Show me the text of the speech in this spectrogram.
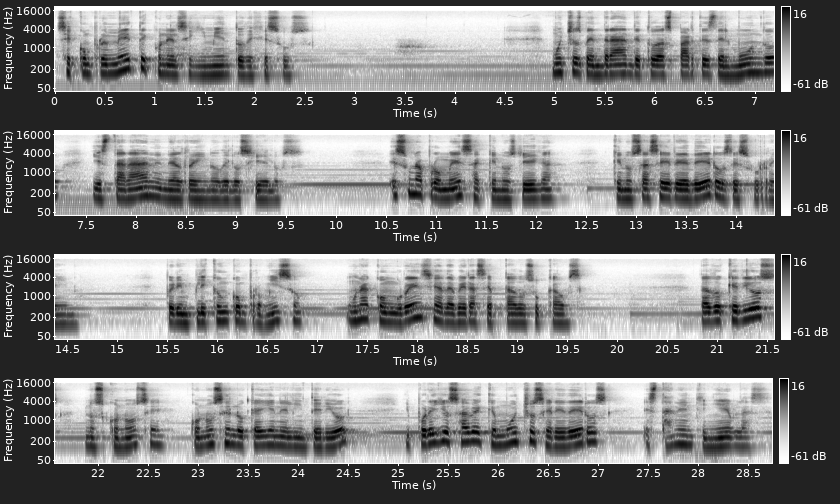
se compromete con el seguimiento de Jesús. Muchos vendrán de todas partes del mundo y estarán en el reino de los cielos. Es una promesa que nos llega, que nos hace herederos de su reino, pero implica un compromiso, una congruencia de haber aceptado su causa. Dado que Dios nos conoce, conoce lo que hay en el interior y por ello sabe que muchos herederos están en tinieblas.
